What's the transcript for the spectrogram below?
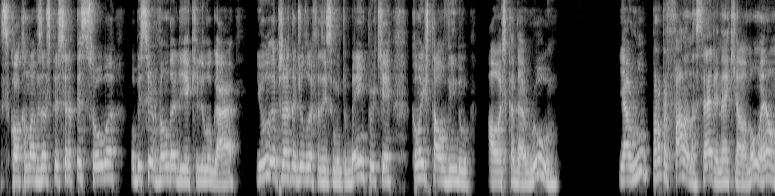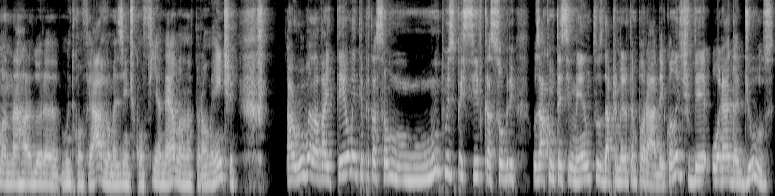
se coloca numa visão de terceira pessoa observando ali aquele lugar. E o episódio da Jules vai fazer isso muito bem, porque, como a gente tá ouvindo a ótica da Rue, e a Rue própria fala na série, né, que ela não é uma narradora muito confiável, mas a gente confia nela naturalmente a Rue ela vai ter uma interpretação muito específica sobre os acontecimentos da primeira temporada. E quando a gente vê o olhar da Jules,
